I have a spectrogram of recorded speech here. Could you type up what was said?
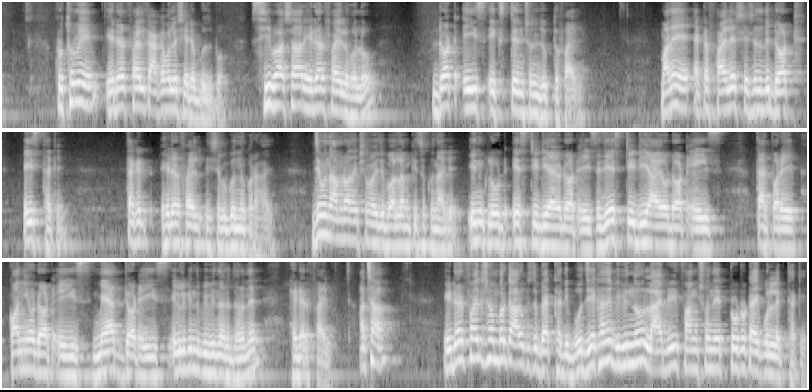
প্রথমে হেডার ফাইল কাকে বলে সেটা বুঝব। সি ভাষার হেডার ফাইল হলো. ডট এইচ এক্সটেনশনযুক্ত ফাইল মানে একটা ফাইলের শেষে যদি. ডট এইচ থাকে, তাকে হেডার ফাইল হিসেবে গণ্য করা হয়। যেমন আমরা অনেক সময় যে বললাম কিছুক্ষণ আগে include S TDIO dot H যে এস টিডিআইও ডট এইচ তারপরে conio dot H math dot H এগুলো কিন্তু বিভিন্ন ধরনের হেডার ফাইল আচ্ছা হেডার ফাইল সম্পর্কে আরও কিছু ব্যাখ্যা দিব, যেখানে বিভিন্ন লাইব্রেরি ফাংশনের প্রোটোটাইপ উল্লেখ থাকে।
